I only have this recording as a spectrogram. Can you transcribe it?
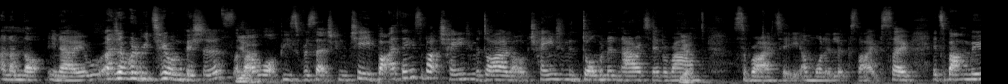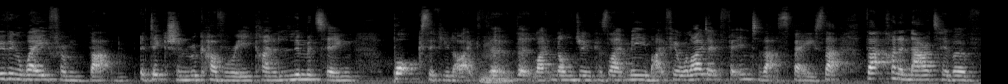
and I'm not, you know, I don't want to be too ambitious about yeah. what a piece of research can achieve, but I think it's about changing the dialogue, changing the dominant narrative around yeah. sobriety and what it looks like. So it's about moving away from that addiction recovery kind of limiting box, if you like, mm. that, that like non-drinkers like me might feel, well, I don't fit into that space. That that kind of narrative of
